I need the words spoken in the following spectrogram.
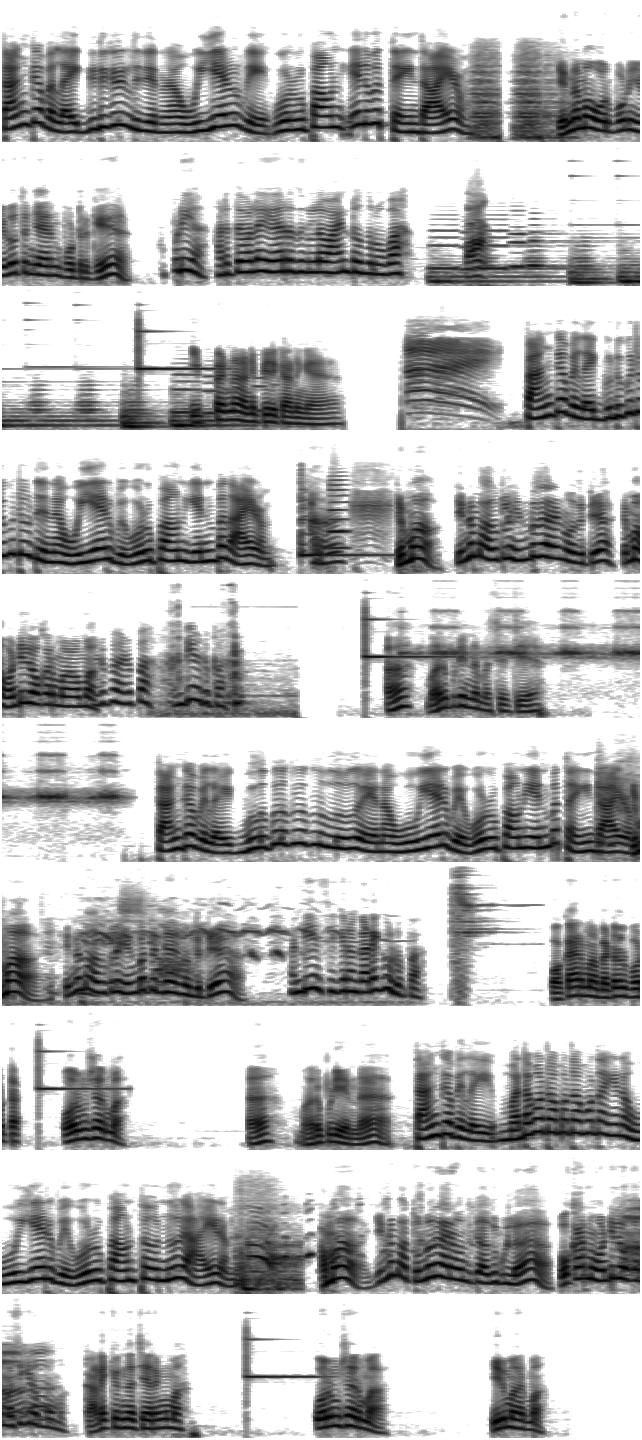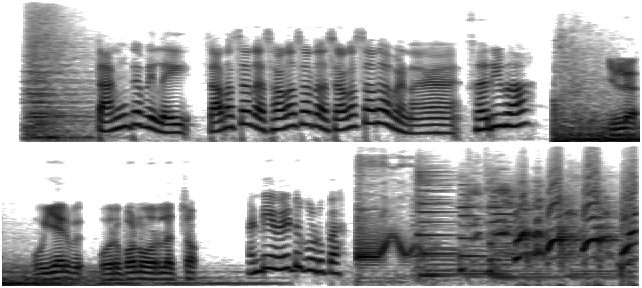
தங்க விலை கிடுகிடுகிடுன உயர்வே ஒரு பவுன் எழுபத்தைந்தாயிரம். என்னம்மா ஒரு பொண்ணு எழுபத்தஞ்சாயிரம் போட்டிருக்கு? அப்படியா? அடுத்த வேலை ஏறதுக்குள்ள வாங்கிட்டு வந்துரும் வா. இப்ப என்ன அனுப்பியிருக்கானுங்க? தங்க விலை குடுகுடுகுடுன உயர்வு ஒரு பவுன் எண்பதாயிரம். ஏம்மா என்னம்மா அதுக்குள்ள எண்பதாயிரம் வந்துட்டு ஏம்மா வண்டியில உட்காரமா எடுப்பா எடுப்பா. வண்டி எடுப்பா. ஆ மறுபடியும் என்ன மெசேஜ் தங்க விலை குலு குலு குலு குலு என உயர்வே ஒரு பவுன் எண்பத்தைந்தாயிரம். ஏம்மா என்னம்மா அதுக்குள்ள எண்பத்தஞ்சாயிரம் வந்துட்டு? வண்டியை சீக்கிரம் கடைக்கு கொடுப்பா உட்காரமா பெட்ரோல் போட்டேன். ஒரு நிமிஷம் இருமா ஆ மறுபடியும் என்ன? தங்க விலை மட மட மட மட என உயர்வு ஒரு பவுன் தொண்ணூறு ஆயிரம் அம்மா என்னம்மா தொண்ணூறாயிரம் வந்துட்டு அதுக்குள்ள? உட்காரமா வண்டியில உட்கார சீக்கிரம் போமா கடைக்கு வந்தா சேருங்கம்மா. ஒரு நிமிஷம் இருமா இருமா இருமா தங்க விலை சடசட சடசட சடசடவென. சரி வா இல்ல உயர்வு ஒரு பவுன் ஒரு லட்சம். வண்டியை வெயிட்டு கொடுப்பா.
